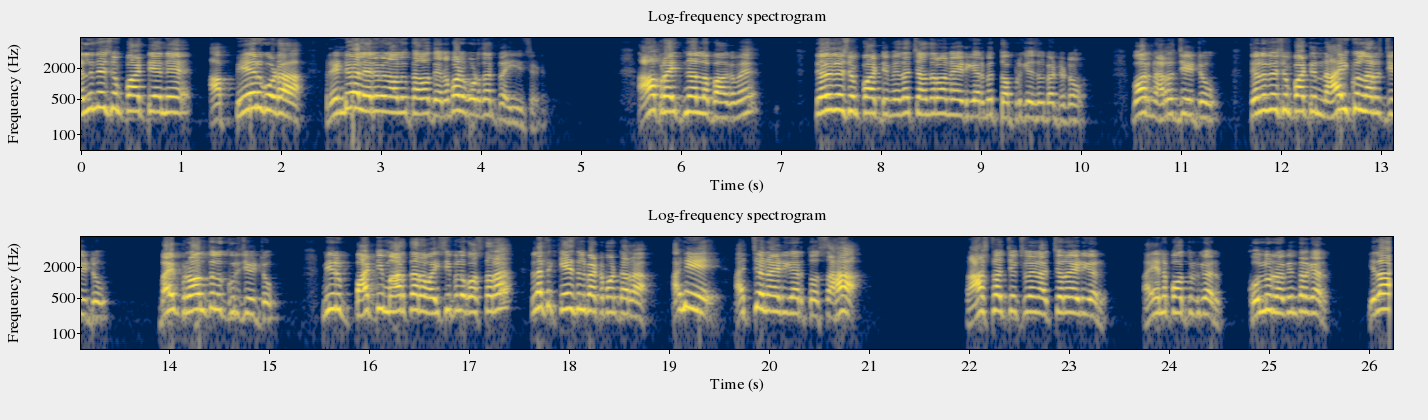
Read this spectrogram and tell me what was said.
తెలుగుదేశం పార్టీ అనే ఆ పేరు కూడా రెండు వేల ఇరవై నాలుగు తర్వాత వినబడకూడదని ట్రై చేశాడు. ఆ ప్రయత్నాల్లో భాగమే తెలుగుదేశం పార్టీ మీద చంద్రబాబు నాయుడు గారి మీద తప్పుడు కేసులు పెట్టడం వారిని అరెస్ట్ చేయటం తెలుగుదేశం పార్టీ నాయకులను అరెస్ట్ చేయటం భయభ్రాంతులకు గురి చేయటం. మీరు పార్టీ మారుతారా? వైసీపీలోకి వస్తారా? లేకపోతే కేసులు పెట్టమంటారా? అని అచ్చెన్నాయుడు గారితో సహా రాష్ట్ర అధ్యక్షులైన అచ్చెన్నాయుడు గారు అయ్యన్నపాత్రుడు గారు కొల్లు రవీంద్ర గారు ఇలా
